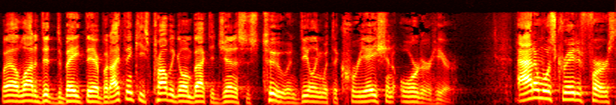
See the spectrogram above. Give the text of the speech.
Well, a lot of debate there, but I think he's probably going back to Genesis 2 and dealing with the creation order here. Adam was created first,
